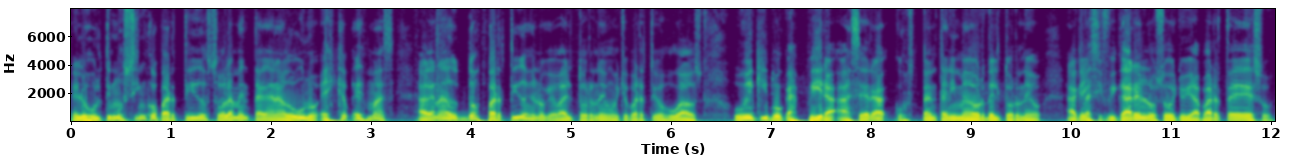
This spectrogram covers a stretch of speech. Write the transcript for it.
en los últimos cinco partidos solamente ha ganado uno. Es que es más, ha ganado dos partidos en lo que va el torneo, en ocho partidos jugados. Un equipo que aspira a ser constante animador del torneo, a clasificar en los ocho y aparte de eso,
